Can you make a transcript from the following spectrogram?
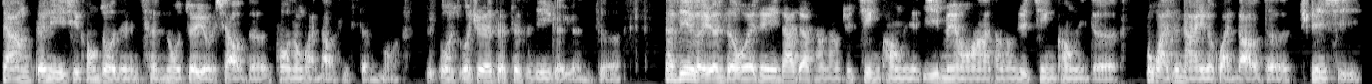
像跟你一起工作的人承诺最有效的沟通管道是什么？我我觉得这是第一个原则。那第二个原则，我会建议大家常常去净空你的 email 啊，常常去净空你的不管是哪一个管道的讯息。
